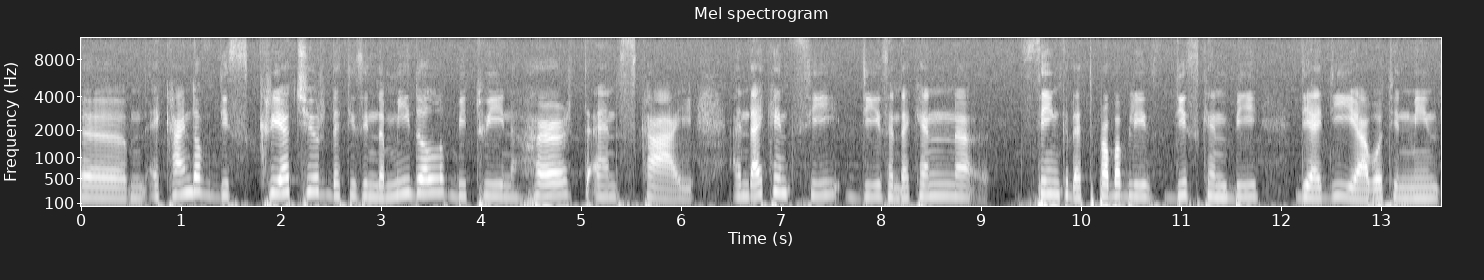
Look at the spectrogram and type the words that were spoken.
um, a kind of this creature that is in the middle between earth and sky. And I can see this and I can uh, think that probably this can be the idea what it means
